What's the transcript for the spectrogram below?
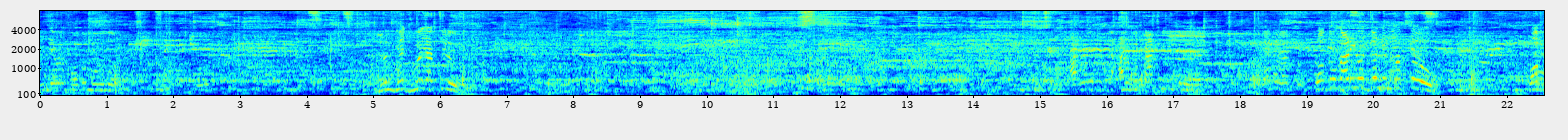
কত ঝুলে যাচ্ছিল। কত গাড়ি ওর জন্য মারতো? কত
